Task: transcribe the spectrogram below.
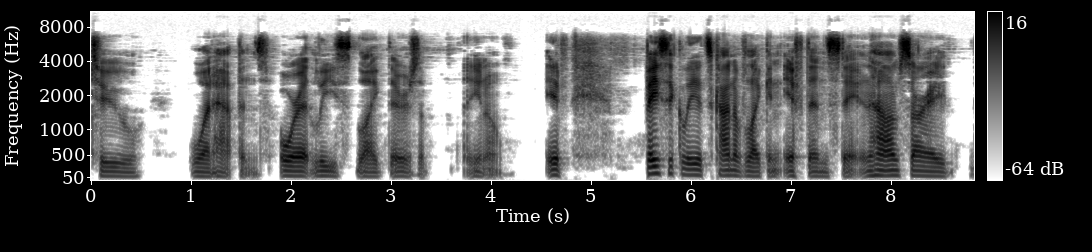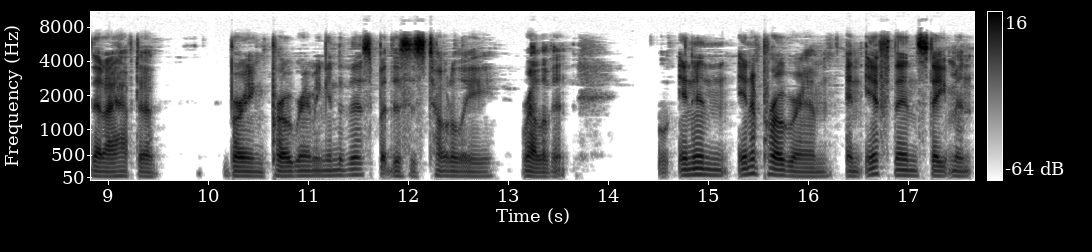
to what happens, or at least like there's a you know if basically it's kind of like an if then statement. Now I'm sorry that I have to bring programming into this, but this is totally relevant. In in, in a program, an if then statement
